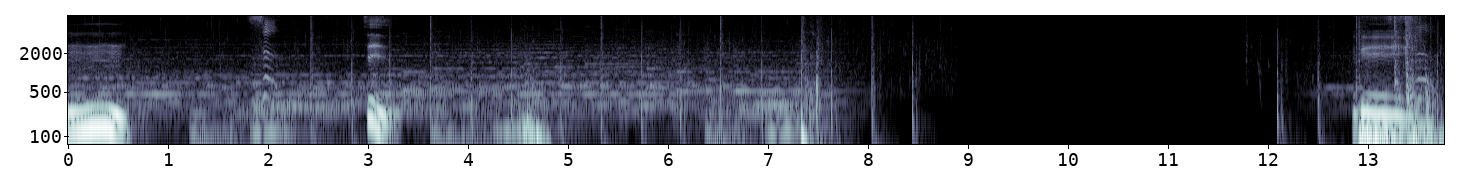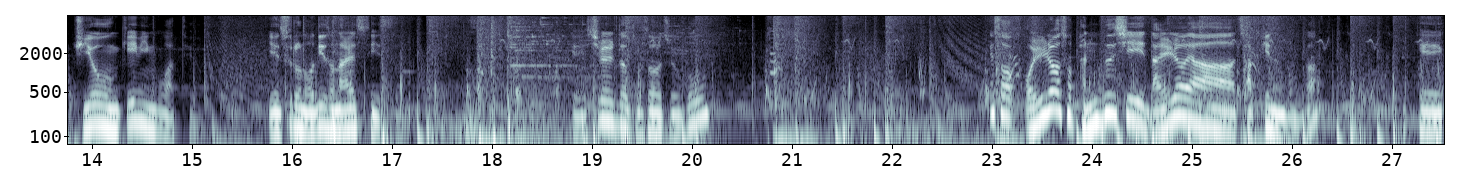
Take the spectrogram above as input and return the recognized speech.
음, 스, 뜨. 되게 귀여운 게임인 것 같아요. 예술은 어디서나 할 수 있어. 실드 부숴주고 그래서 얼려서 반드시 날려야 잡히는 건가? 이렇게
